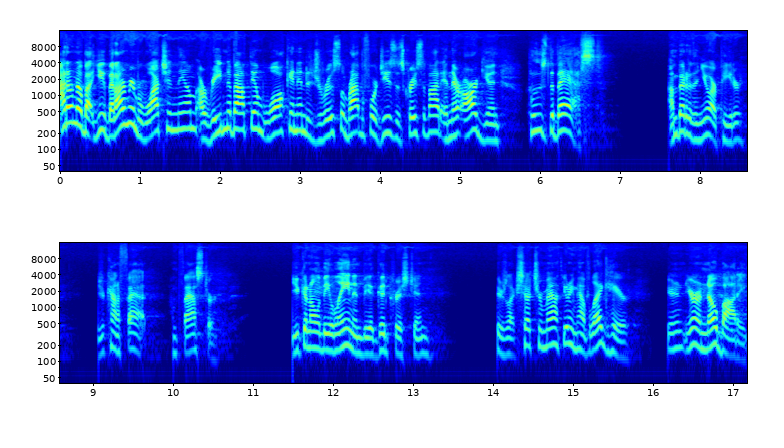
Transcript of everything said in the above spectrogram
I don't know about you, but I remember watching them or reading about them walking into Jerusalem right before Jesus crucified, and they're arguing, who's the best? I'm better than you are, Peter. You're kind of fat. I'm faster. You can only be lean and be a good Christian. Peter's like, shut your mouth. You don't even have leg hair. You're, you're a nobody.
